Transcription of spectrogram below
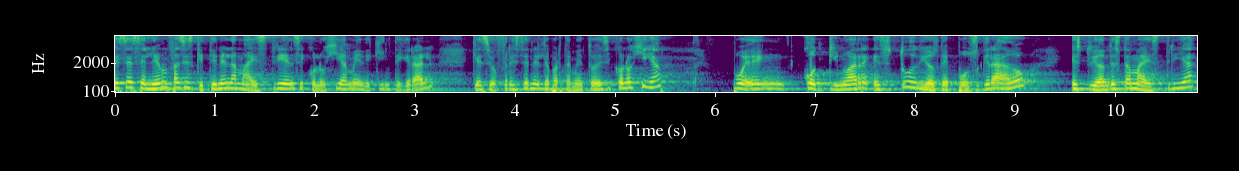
ese es el énfasis que tiene la maestría en Psicología Médica Integral que se ofrece en el Departamento de Psicología. Pueden continuar estudios de posgrado estudiando esta maestría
